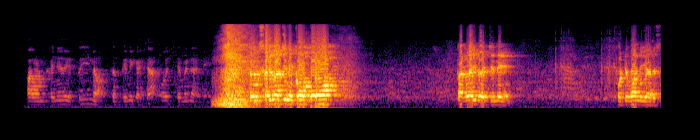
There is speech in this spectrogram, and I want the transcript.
समं अरन बायखा पालन खायनानि तैनो जों दिनै गायसा ओ सेमिनारनि जों साइमा दिनै कम बर' तागलायबाय दिनै फर्टि वान इयार्स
